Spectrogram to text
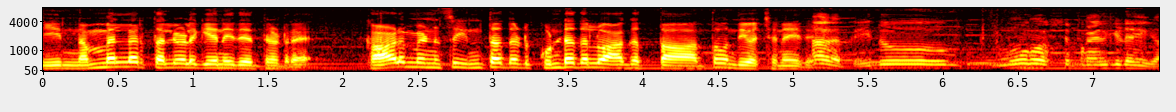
ಈ ನಮ್ಮೆಲ್ಲರ ತಲೆಯೊಳಗೆ ಏನಿದೆ ಅಂತ ಹೇಳಿದ್ರೆ ಕಾಳು ಮೆಣಸು ಇಂಥ ದೊಡ್ಡ ಕುಂಡದಲ್ಲೂ ಆಗುತ್ತಾ ಅಂತ ಒಂದು ಯೋಚನೆ ಇದೆ. ಆಗತ್ತೆ. ಇದು ಮೂರು ವರ್ಷ ಪ್ರಾಯದ ಗಿಡ ಈಗ.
